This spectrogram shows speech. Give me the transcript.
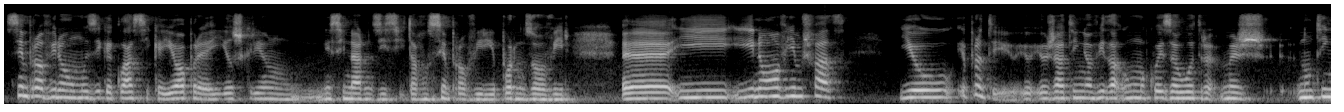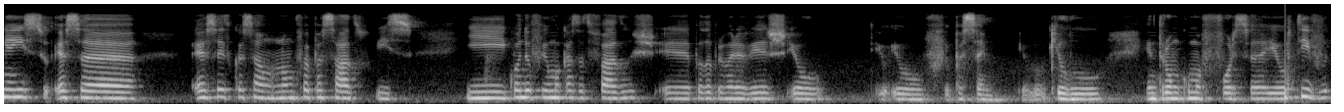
sempre ouviram música clássica e ópera e eles queriam ensinar-nos isso e estavam sempre a ouvir e a pôr-nos a ouvir uh, e, e, não ouvíamos fado. E eu, eu pronto, eu, eu, já tinha ouvido uma coisa ou outra, mas não tinha isso, essa, essa educação, não me foi passado isso. E quando eu fui a uma casa de fados, uh, pela primeira vez, eu eu, eu, eu passei-me, aquilo entrou-me com uma força. Eu tive,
